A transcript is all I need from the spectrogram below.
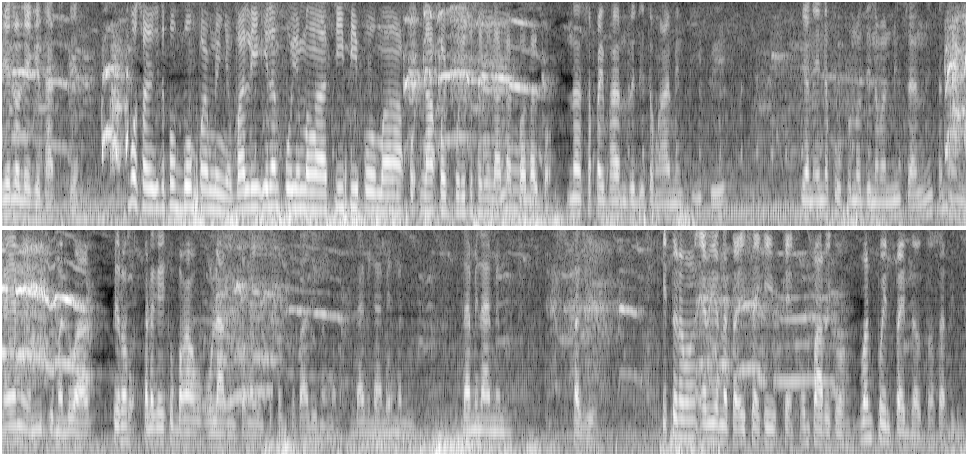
yellow legged hats din. Po sir, ito po buong farm ninyo. Bali, ilan po yung mga TP po, mga na-accord po dito sa inyo lahat, total po? Nasa 500 itong aming TV. Yan ay napupuno din naman minsan. Minsan ay gaya ngayon medyo maluwag. Pero sa palagay ko baka kukulangin pa ngayon sa pagtatali ng manok. Dami namin man, dami namin stag eh. Ito namang area na to ay sa kay, kay kumpare ko, 1.5 daw to sabi niya.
